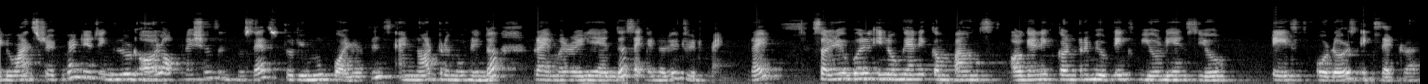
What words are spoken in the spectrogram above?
advanced treatment. It include all operations and process to remove pollutants and not removed in the primarily and the secondary treatment right soluble inorganic compounds organic contributing BOD and CO taste, odors, etc.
